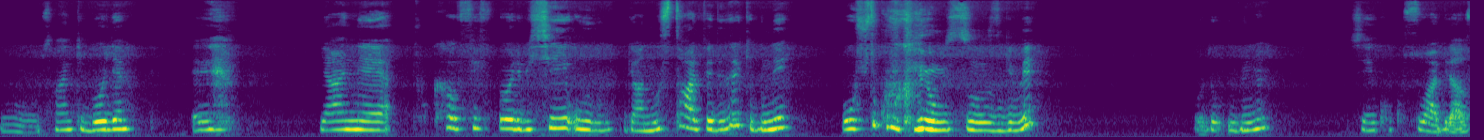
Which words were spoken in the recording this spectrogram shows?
Hmm, sanki böyle e, yani çok hafif böyle bir şeyi yani nasıl tarif edilir ki bu ne boşluk uyguluyormuşsunuz gibi. Burada ürünün şeyin kokusu var biraz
